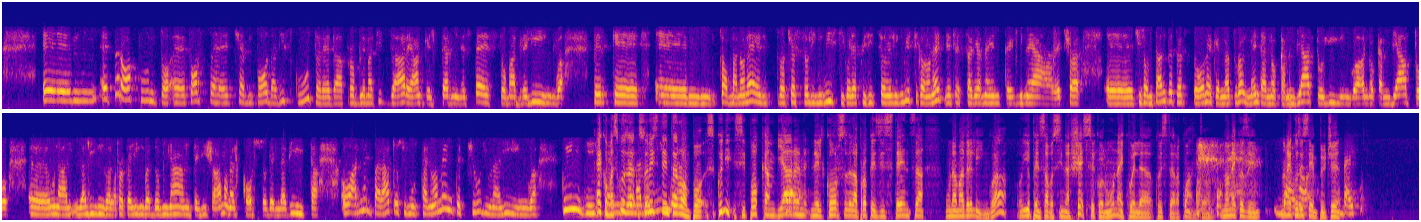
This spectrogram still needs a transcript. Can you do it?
E, ehm, e, però appunto eh, forse c'è un po' da discutere, da problematizzare anche il termine stesso, madrelingua, perché ehm, insomma non è il processo linguistico di acquisizione linguistica non è necessariamente lineare, cioè eh, ci sono tante persone che naturalmente hanno cambiato lingua, hanno cambiato eh, una, la lingua, la propria lingua dominante diciamo nel corso della vita o hanno imparato simultaneamente più di una lingua quindi, ecco, ma scusa, se ti interrompo, quindi si può cambiare Beh. nel corso della propria esistenza una madrelingua? Io pensavo si nascesse con una e quella, questo era quanto. Non è così? Non Beh, è così no. semplice? Beh,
